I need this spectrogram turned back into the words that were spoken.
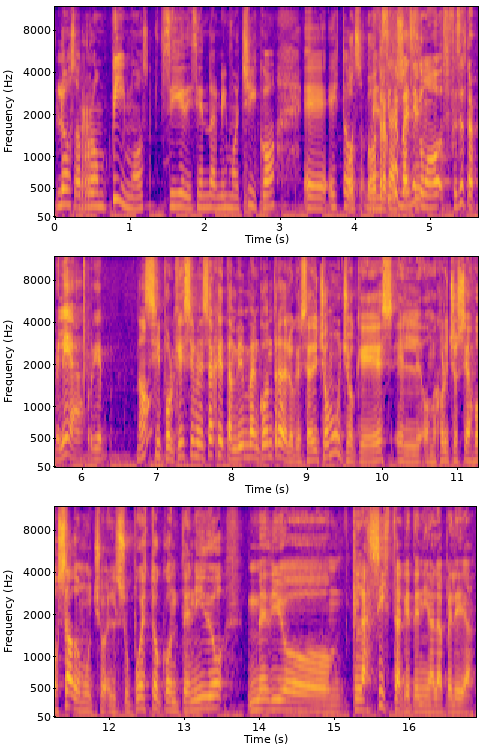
los rompimos, sigue diciendo el mismo chico, eh, estos Ot- otra Esto mensajes. me parece que- como si fuese otra pelea, porque, ¿no? Sí, porque ese mensaje también va en contra de lo que se ha dicho mucho, que es el, o mejor dicho, se ha esbozado mucho, el supuesto contenido medio clasista que tenía la pelea,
